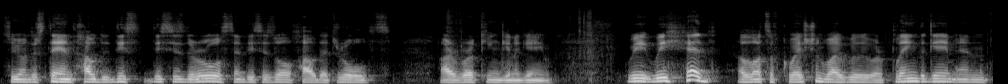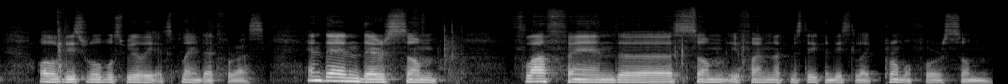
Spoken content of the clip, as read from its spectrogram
so you understand how the, this this is the rules and this is all how that rules are working in a game. We, we had a lot of questions while we were playing the game and all of these rulebooks really explain that for us. And then there's some fluff and uh, some, if I'm not mistaken, this like promo for some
